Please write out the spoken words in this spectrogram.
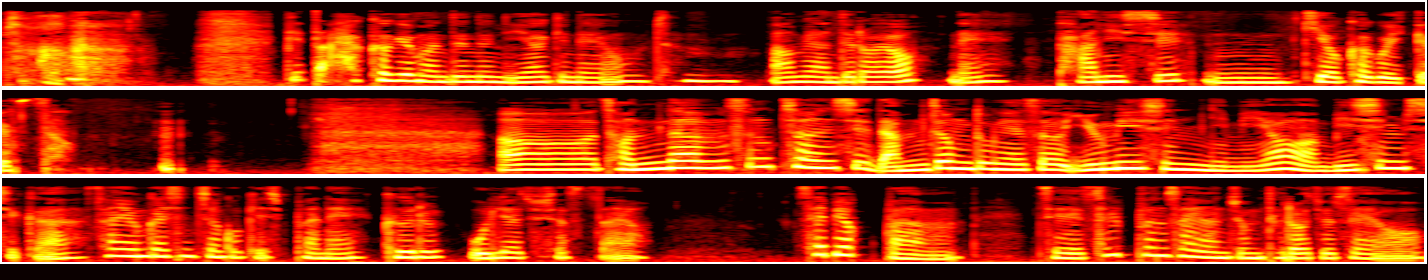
참 피딱하게 만드는 이야기네요. 참 마음에 안 들어요. 네, 다니 씨, 음, 기억하고 있겠어. 어, 전남 순천시 남정동에서 유미심 님이요. 미심 씨가 사연과 신청곡 게시판에 글을 올려주셨어요. 새벽밤, 제 슬픈 사연 좀 들어주세요.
